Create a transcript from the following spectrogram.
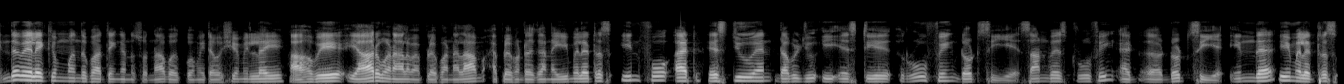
இந்த வேலைக்கும் வந்து பார்த்தீங்கன்னு சொன்னால் ஒர்க் பெர்மிட் அவசியம் இல்லை ஆகவே யார் வேணாலும் அப்ளை பண்ணலாம். அப்ளை பண்ணுறதுக்கான email address info at S U N W E S T roofing dot CA Sunwest roofing at dot CA இந்த இமெயில் அட்ரஸ்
